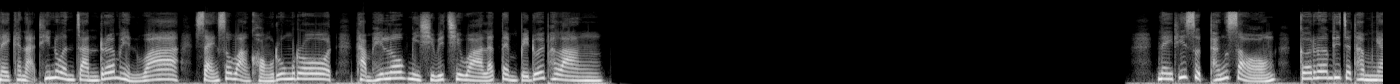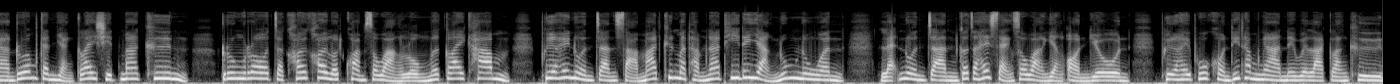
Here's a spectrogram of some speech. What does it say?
ในขณะที่นวลจันทร์เริ่มเห็นว่าแสงสว่างของรุ่งโรจน์ทำให้โลกมีชีวิตชีวาและเต็มไปด้วยพลัง ในที่สุดทั้งสอง ก็เริ่มที่จะทำงานร่วมกันอย่างใกล้ชิดมากขึ้น รุ่งโรจน์จะค่อยๆ ลดความสว่างลงเมื่อใกล้ค่ำเพื่อให้นวลจันทร์สามารถขึ้นมาทำหน้าที่ได้อย่างนุ่มนวลและนวลจันทร์ก็จะให้แสงสว่างอย่างอ่อนโยน เพื่อให้ผู้คนที่ทำงานในเวลากลางคืน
